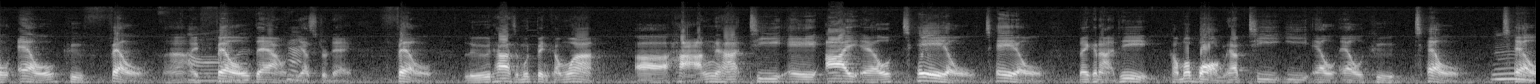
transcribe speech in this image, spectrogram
L L คือ fell นะฮะ I อ๋อ fell down ค่ะ yesterday fell หรือถ้าสมมุติเป็นคำว่าอ่า หางนะฮะ T A I L tail tail ในขณะที่คำว่าบอกนะครับ T E L L คือ tell tell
